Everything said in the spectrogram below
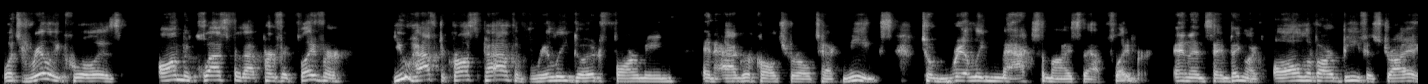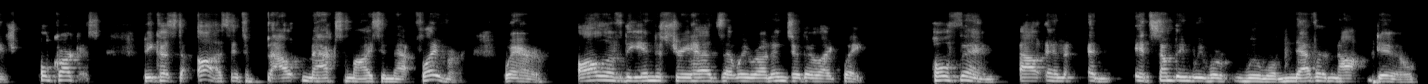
what's really cool is on the quest for that perfect flavor, you have to cross the path of really good farming and agricultural techniques to really maximize that flavor. And then same thing, like all of our beef is dry aged, whole carcass, because to us, it's about maximizing that flavor. Where all of the industry heads that we run into, they're like, wait, whole thing out and and it's something we were we will never not do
